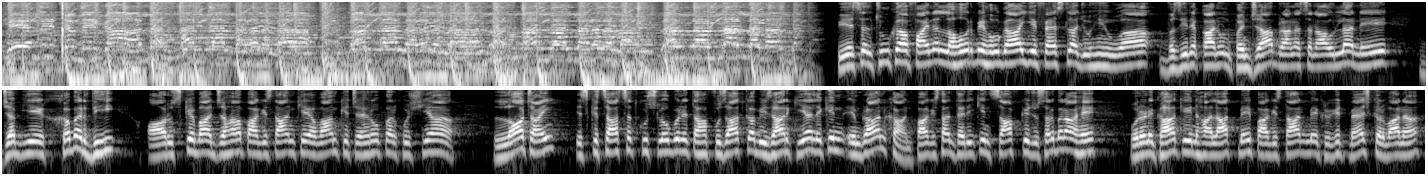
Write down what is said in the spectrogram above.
پی ایس ایل ٹو کا فائنل لاہور میں ہوگا۔ یہ فیصلہ جو ہی ہوا، وزیر قانون پنجاب رانا ثناء اللہ نے جب یہ خبر دی اور اس کے بعد جہاں پاکستان کے عوام کے چہروں پر خوشیاں لوٹ آئیں، اس کے ساتھ ساتھ کچھ لوگوں نے تحفظات کا بھی اظہار کیا۔ لیکن عمران خان، پاکستان تحریک انصاف کے جو سربراہ ہیں، انہوں نے کہا کہ ان حالات میں پاکستان میں کرکٹ میچ کروانا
